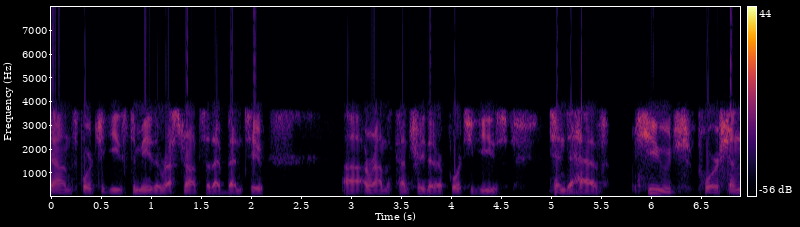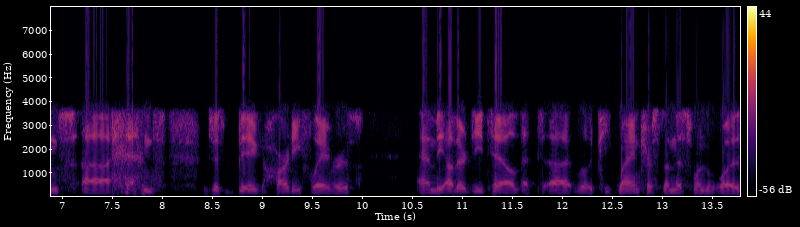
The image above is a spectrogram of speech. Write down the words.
sounds Portuguese to me. The restaurants that I've been to uh, around the country that are Portuguese tend to have huge portions uh, and just big, hearty flavors. And the other detail that uh, really piqued my interest on this one was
